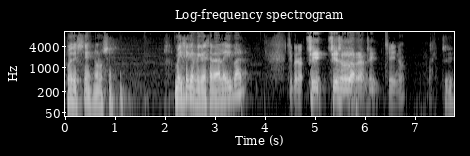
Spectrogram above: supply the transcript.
Puede ser, no lo sé. Me dice que regresará a Leibar. Sí, pero. Sí, sí es el de la Real, sí. Sí, ¿no? Sí.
